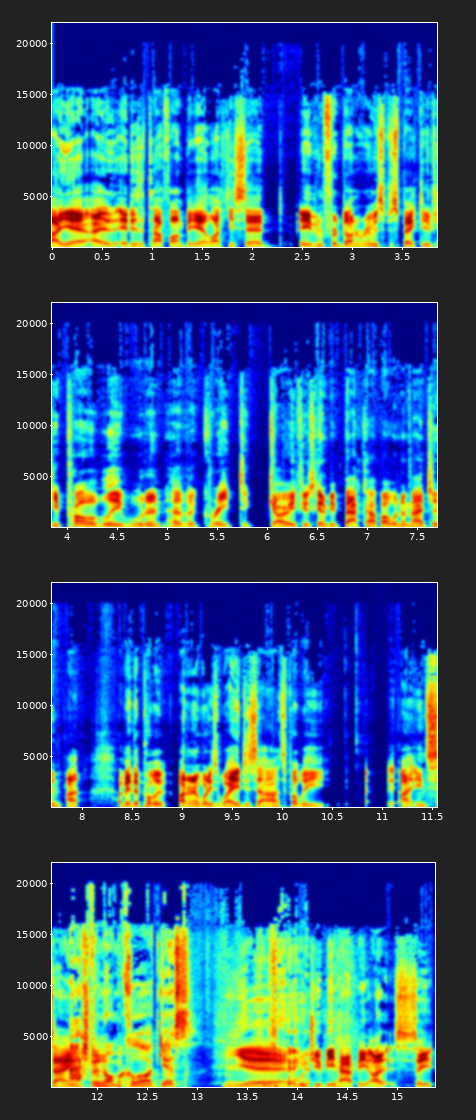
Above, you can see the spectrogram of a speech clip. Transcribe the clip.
Uh, yeah, it is a tough one, but yeah, like you said, even from Donnarumma's perspective, he probably wouldn't have agreed to go if he was going to be backup. I wouldn't imagine. I, I mean, they're probably I don't know what his wages are. It's probably uh, insane. but- Astronomical, I'd guess. Yeah. Would you be happy? I see.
